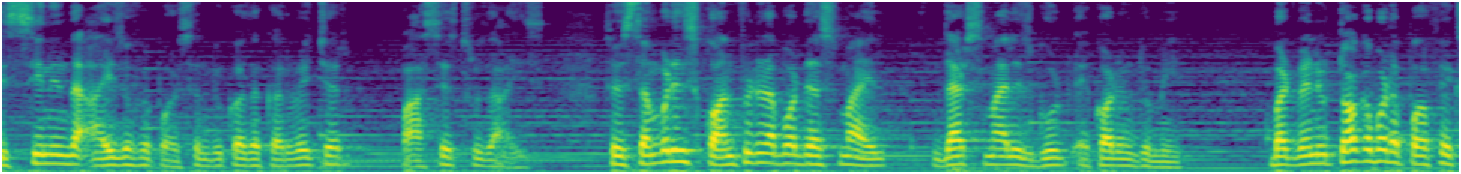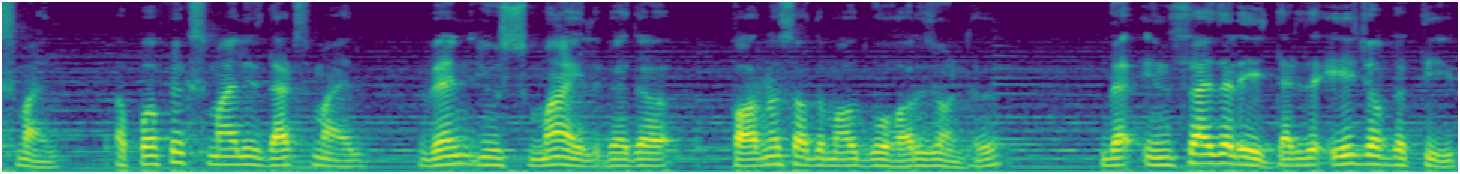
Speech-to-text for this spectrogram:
is seen in the eyes of a person because the curvature passes through the eyes. So if somebody is confident about their smile, that smile is good according to me. But when you talk about a perfect smile, a perfect smile is that smile when you smile where the corners of the mouth go horizontal, the incisal edge, that is the edge of the teeth,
